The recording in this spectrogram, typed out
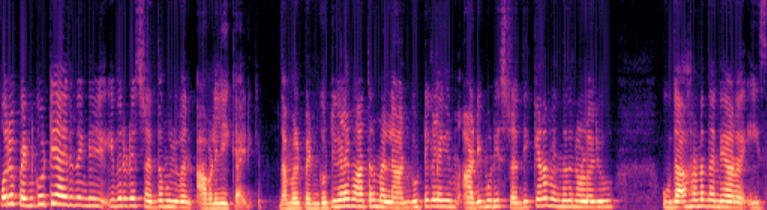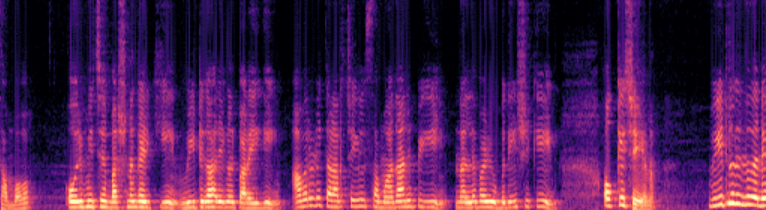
ഒരു പെൺകുട്ടിയായിരുന്നെങ്കിൽ ഇവരുടെ ശ്രദ്ധ മുഴുവൻ അവളിലേക്കായിരിക്കും. നമ്മൾ പെൺകുട്ടികളെ മാത്രമല്ല ആൺകുട്ടികളെയും അടിമുടി ശ്രദ്ധിക്കണം എന്നതിനുള്ളൊരു ഉദാഹരണം തന്നെയാണ് ഈ സംഭവം. ഒരുമിച്ച് ഭക്ഷണം കഴിക്കുകയും വീട്ടുകാര്യങ്ങൾ പറയുകയും അവരുടെ തളർച്ചയിൽ സമാധാനിപ്പിക്കുകയും നല്ല വഴി ഉപദേശിക്കുകയും ഒക്കെ ചെയ്യണം. വീട്ടിൽ നിന്ന് തന്നെ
